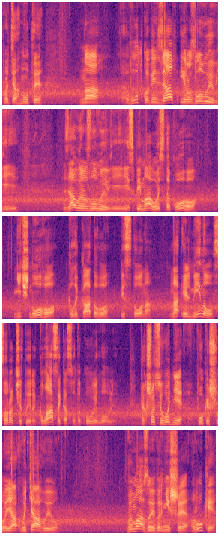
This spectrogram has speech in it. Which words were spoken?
протягнути на вудку, він взяв і розловив її. Взяв і розловив її і спіймав ось такого нічного кликатого пістона на Ельміно 44, класика судакової ловлі. Так що сьогодні поки що я витягую, вимазую верніше руки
